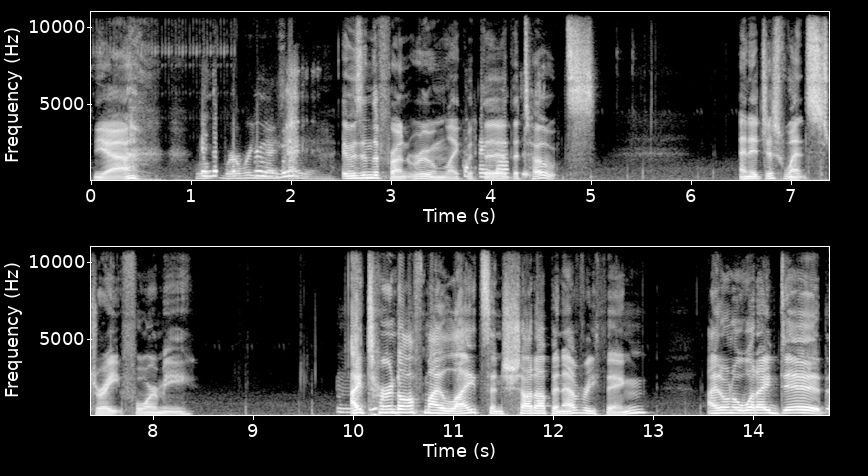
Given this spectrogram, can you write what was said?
Yeah. Where, where were you guys room. hiding? It was in the front room, like with the, the totes. And it just went straight for me. Mm. I turned off my lights and shut up and everything. I don't know what I did.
